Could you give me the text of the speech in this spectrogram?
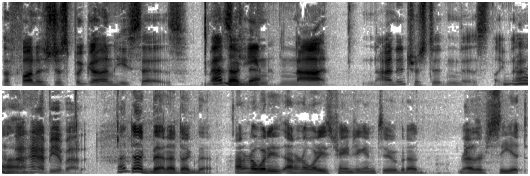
The fun has just begun, he says. I dug Mazikeen not not interested in this, like not, Yeah. not happy about it. I dug that. I dug that. I don't know what he's I don't know what he's changing into, but I'd rather see it.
